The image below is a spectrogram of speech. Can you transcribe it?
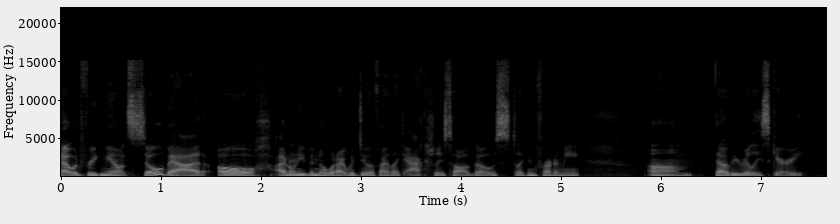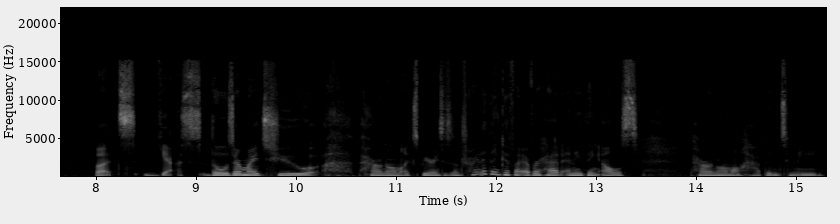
that would freak me out so bad. Oh, I don't even know what I would do if I like actually saw a ghost like in front of me. Um, that would be really scary. But yes, those are my two paranormal experiences. I'm trying to think if I ever had anything else paranormal happen to me.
